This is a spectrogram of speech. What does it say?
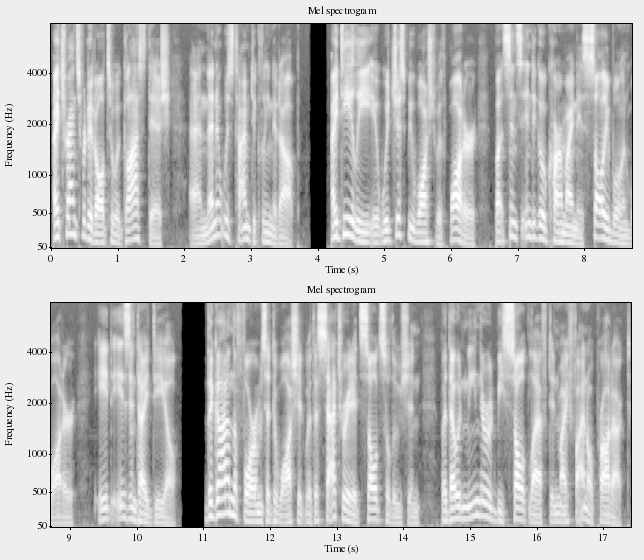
I transferred it all to a glass dish, and then it was time to clean it up. Ideally, it would just be washed with water, but since indigo carmine is soluble in water, it isn't ideal. The guy on the forums had to wash it with a saturated salt solution, but that would mean there would be salt left in my final product.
